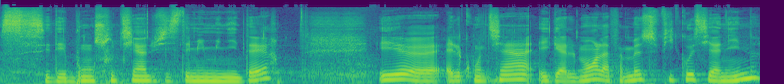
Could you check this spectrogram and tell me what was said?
c'est des bons soutiens du système immunitaire. Et elle contient également la fameuse phycocyanine,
